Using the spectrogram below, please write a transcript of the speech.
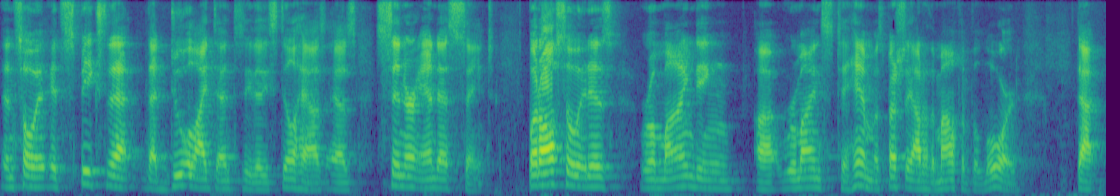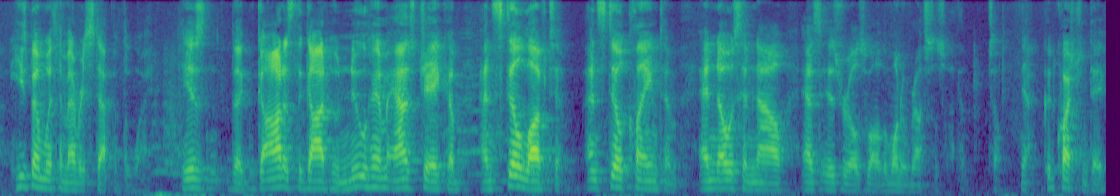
And so it, it speaks to that, that dual identity that he still has as sinner and as saint. But also it is reminding, uh, reminds to him, especially out of the mouth of the Lord, that he's been with him every step of the way. He is the God is the God who knew him as Jacob and still loved him and still claimed him and knows him now as Israel as well, the one who wrestles with him. So yeah, good question, Dave.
